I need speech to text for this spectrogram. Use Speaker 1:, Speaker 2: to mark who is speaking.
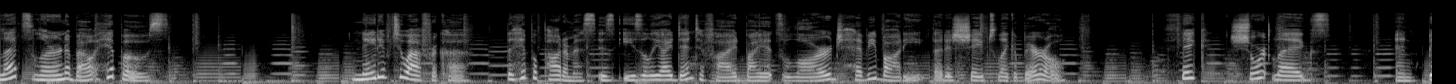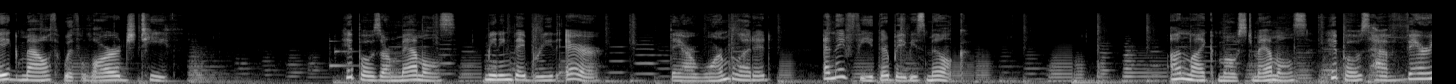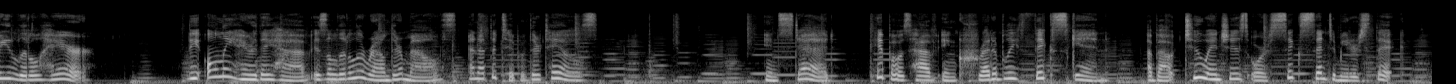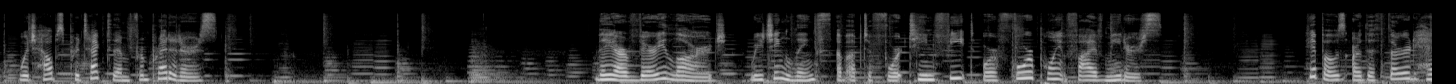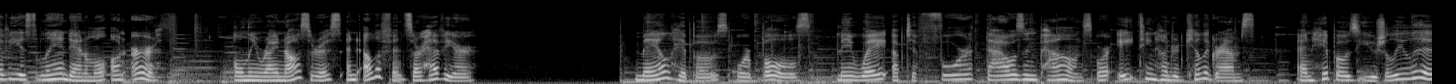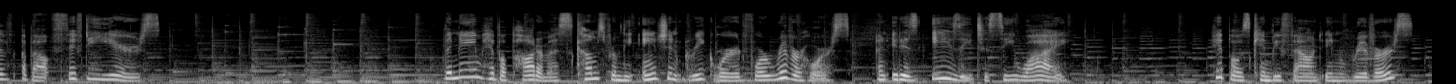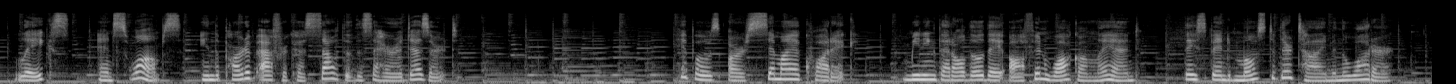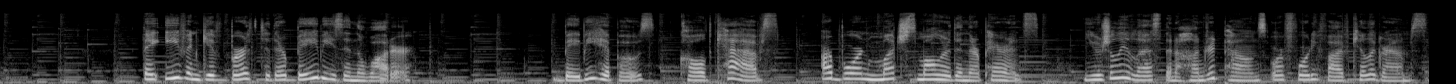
Speaker 1: Let's learn about hippos. Native to Africa, the hippopotamus is easily identified by its large, heavy body that is shaped like a barrel, thick, short legs, and big mouth with large teeth. Hippos are mammals, meaning they breathe air. They are warm-blooded, and they feed their babies milk. Unlike most mammals, hippos have very little hair. The only hair they have is a little around their mouths and at the tip of their tails. Instead, hippos have incredibly thick skin, about 2 inches or 6 centimeters thick, which helps protect them from predators. They are very large, reaching lengths of up to 14 feet or 4.5 meters. Hippos are the third heaviest land animal on Earth. Only rhinoceros and elephants are heavier. Male hippos, or bulls, may weigh up to 4,000 pounds or 1,800 kilograms, and hippos usually live about 50 years. The name hippopotamus comes from the ancient Greek word for river horse, and it is easy to see why. Hippos can be found in rivers, lakes, and swamps in the part of Africa south of the Sahara Desert. Hippos are semi-aquatic, meaning that although they often walk on land, they spend most of their time in the water. They even give birth to their babies in the water. Baby hippos, called calves, are born much smaller than their parents, usually less than 100 pounds or 45 kilograms.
